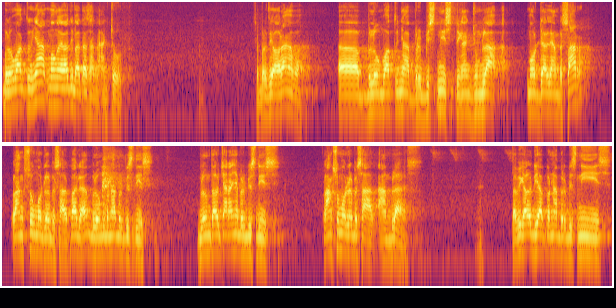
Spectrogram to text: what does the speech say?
Belum waktunya mau melewati batasan hancur. Seperti orang apa? E, belum waktunya berbisnis dengan jumlah modal yang besar, langsung modal besar. Padahal belum pernah berbisnis. Belum tahu caranya berbisnis. Langsung modal besar, amblas. Tapi kalau dia pernah berbisnis,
